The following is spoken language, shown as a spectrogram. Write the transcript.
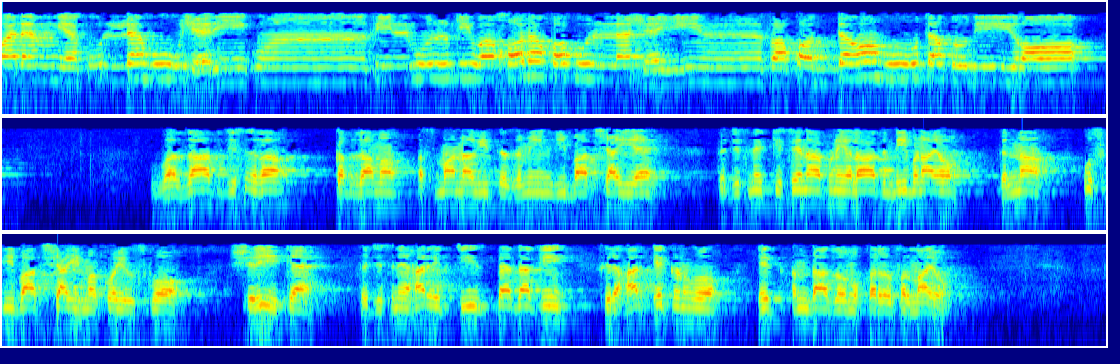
ولم يكن له شريك في الملك وخلق كل شيء فقدره تقديرا۔ وہ ذات جس کا قبضہ میں اسمانہ کی تے زمین کی بادشاہی ہے۔ تو جس نے کسی نہ اپنی اولاد نہیں بنایو تو نہ اس کی بادشاہی میں کوئی اس کو شریک ہے۔ تو جس نے ہر ایک چیز پیدا کی، پھر ہر ایک کو ایک انداز و مقرر فرمایو۔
